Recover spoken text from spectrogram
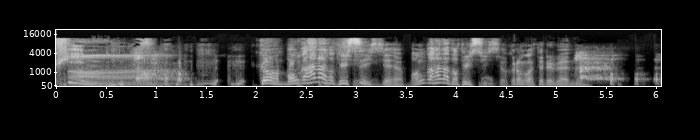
퀸. 아, 그럼 뭔가 그치, 하나 더 들. 수 있어요. 뭔가 하나 더 들 수 있어. 그런 거 들으면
